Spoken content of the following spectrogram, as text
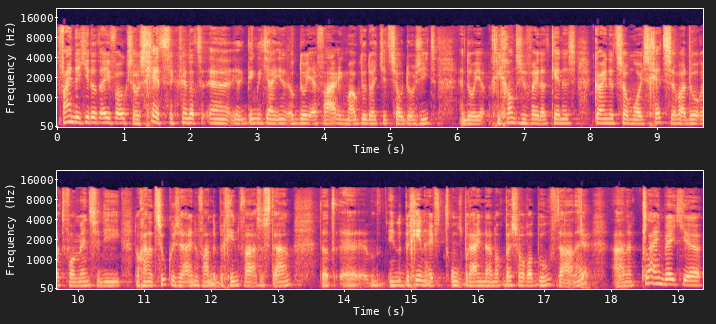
Fijn dat je dat even ook zo schetst. Ik, vind dat, eh, ik denk dat jij ook door je ervaring, maar ook doordat je het zo doorziet en door je gigantische hoeveelheid kennis, kan je het zo mooi schetsen. Waardoor het voor mensen die nog aan het zoeken zijn of aan de beginfase staan, dat eh, in het begin heeft ons brein daar nog best wel wat behoefte aan. Hè? Ja. Aan een klein beetje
